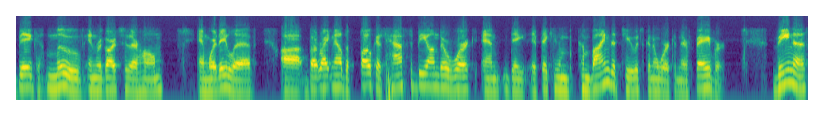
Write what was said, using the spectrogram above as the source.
big move in regards to their home and where they live. Uh, but right now, the focus has to be on their work, and they, if they can combine the two, it's going to work in their favor. Venus,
